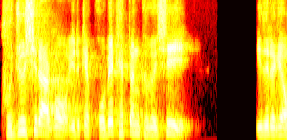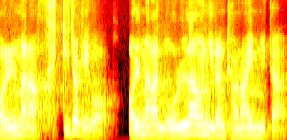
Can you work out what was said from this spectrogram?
구주시라고 이렇게 고백했던 그것이 이들에게 얼마나 획기적이고 얼마나 놀라운 이런 변화입니까?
